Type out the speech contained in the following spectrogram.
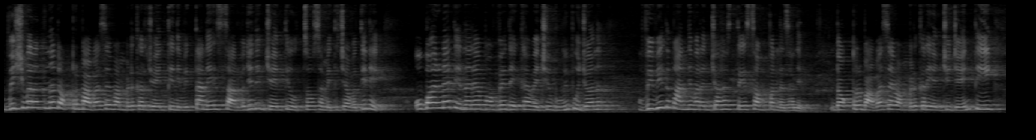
विश्वरत्न डॉक्टर बाबासाहेब आंबेडकर जयंती निमित्ताने सार्वजनिक जयंती उत्सव समितीच्या वतीने उभारण्यात येणाऱ्या भव्य देखाव्याचे भूमिपूजन विविध मान्यवरांच्या हस्ते संपन्न झाले. डॉक्टर बाबासाहेब आंबेडकर यांची जयंती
